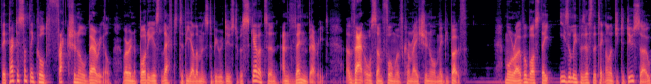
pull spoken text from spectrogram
they practice something called fractional burial, wherein a body is left to the elements to be reduced to a skeleton and then buried. That or some form of cremation, or maybe both. Moreover, whilst they easily possess the technology to do so,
